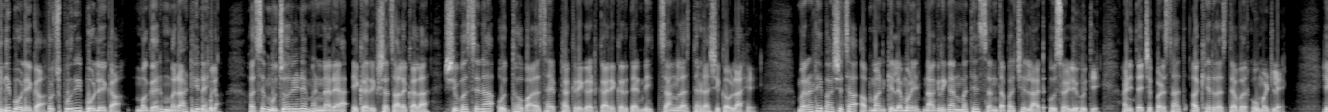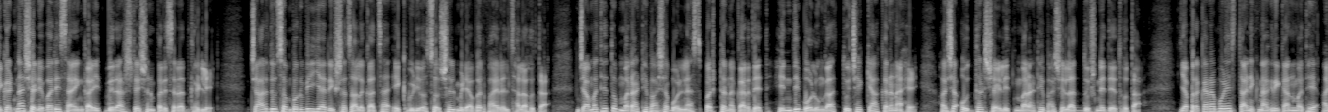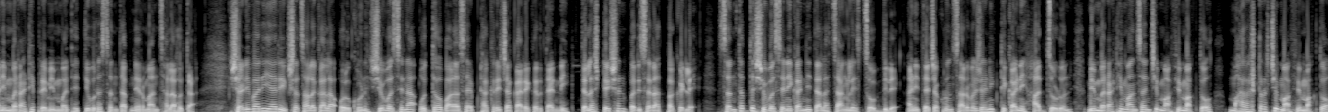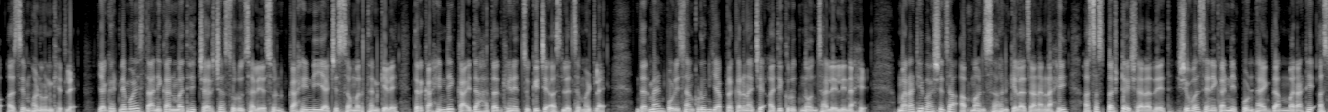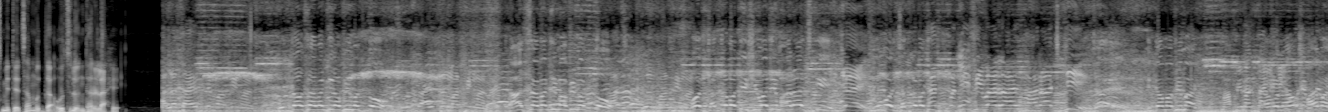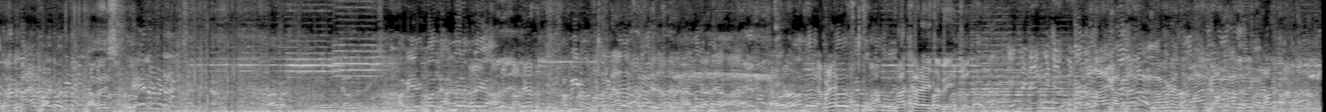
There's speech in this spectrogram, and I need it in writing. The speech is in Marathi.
हिंदी बोलेगा भोजपुरी बोलेगा मगर मराठी नाही बोला असे मुजोरीने म्हणणाऱ्या एका रिक्षा चालकाला शिवसेना उद्धव बाळासाहेब ठाकरे गट कार्यकर्त्यांनी चांगलाच धडा शिकवला आहे. मराठी भाषेचा अपमान केल्यामुळे नागरिकांमध्ये संतापाची लाट उसळली होती आणि त्याचे पडसाद अखेर रस्त्यावर उमटले. ही घटना शनिवारी सायंकाळी विरार स्टेशन परिसरात घडली. चार दिवसांपूर्वी या रिक्षा चालकाचा एक व्हिडिओ सोशल मीडियावर व्हायरल झाला होता ज्यामध्ये तो मराठी भाषा बोलण्यास स्पष्ट नकार देत हिंदी बोलूंगा तुझे क्या करणं आहे? अशा उद्धट शैलीत मराठी भाषेला दुषणे देत होता. या प्रकारामुळे स्थानिक नागरिकांमध्ये आणि मराठी प्रेमींमध्ये तीव्र संताप निर्माण झाला होता. शनिवारी या रिक्षा चालकाला ओळखून शिवसेना उद्धव बाळासाहेब ठाकरेच्या कार्यकर्त्यांनी त्याला स्टेशन परिसरात पकडले. संतप्त शिवसैनिकांनी त्याला चांगलेच चोप दिले आणि त्याच्याकडून सार्वजनिक ठिकाणी हात जोडून मी मराठी माणसांची माफी मागतो महाराष्ट्राची माफी मागतो असे म्हणून घेतले. या घटनेमुळे स्थानिकांमध्ये चर्चा सुरू झाली असून काहींनी याचे समर्थन केले तर काहींनी कायदा हातात घेणे चुकीचे असल्याचं म्हटलंय. दरम्यान पोलिसांकडून या प्रकरणाची अधिकृत नोंद झालेली नाही. मराठी भाषेचा अपमान सहन केला जाणार नाही असा स्पष्ट इशारा देत शिवसैनिकांनी पुन्हा एकदा मराठी अस्मितेचा मुद्दा उचलून धरला आहे. आला साहेब से माफी मांगतो. उद्धव साहेबांची माफी मागतो. साहेबांची माफी मागतो. माफी माग माफी मांगता काय बोला bye bye bye bye Bhavesh bye bye अभी एक बात ध्यान में रखने का अभी गलतियाँ है, ध्यान में रखने. काढायचं बेंच एक मिनिट एक मिनिट एक मिनिट घातला ना लावड्या मार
